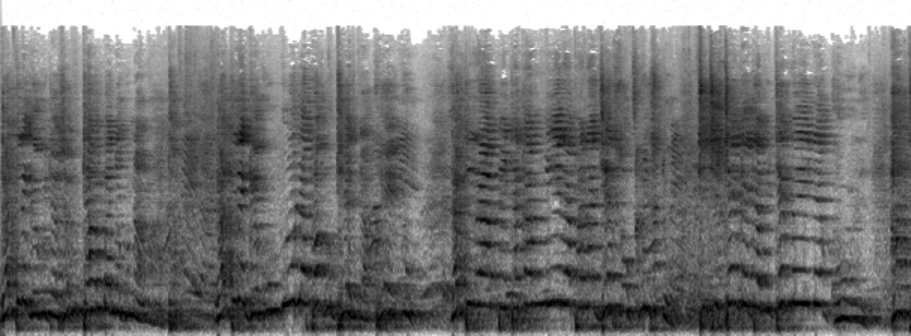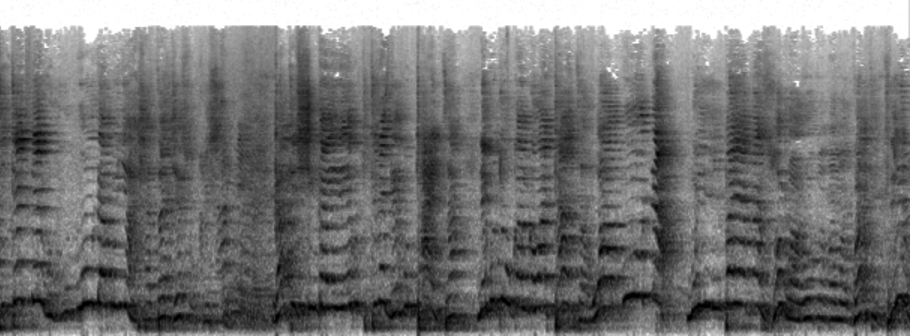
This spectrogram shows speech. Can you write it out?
Ngatirege kuita zvekutamba nekunamata. Ngatirege kubuda pakutenda kwedu. Ngatirambe takamira pana jesu kristu tichichengeta mitemo ine gumi kubuda munyasha dzajesu kristu. Ngatishingairei kuti tirege kutadza nekuti ukanga watadza wabuda muimba yakazorwa ropa pamagwatidziro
